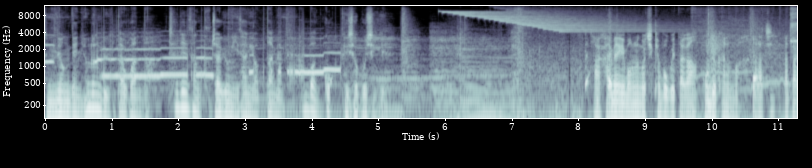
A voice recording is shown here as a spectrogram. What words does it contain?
증명된 효능도 있다고 한다. 체질상 부작용 이상이 없다면 한번 꼭 드셔보시길. 자 갈매기 먹는 거 지켜보고 있다가 공격하는 거야 알았지? 나 딱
